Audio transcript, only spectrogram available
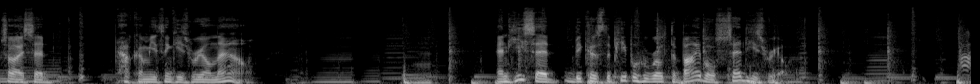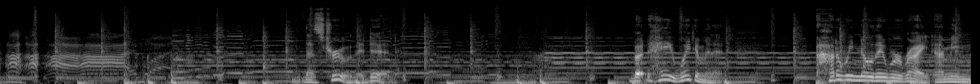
So I said, How come you think he's real now? And he said, Because the people who wrote the Bible said he's real. That's true, they did. But hey, wait a minute. How do we know they were right? I mean,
